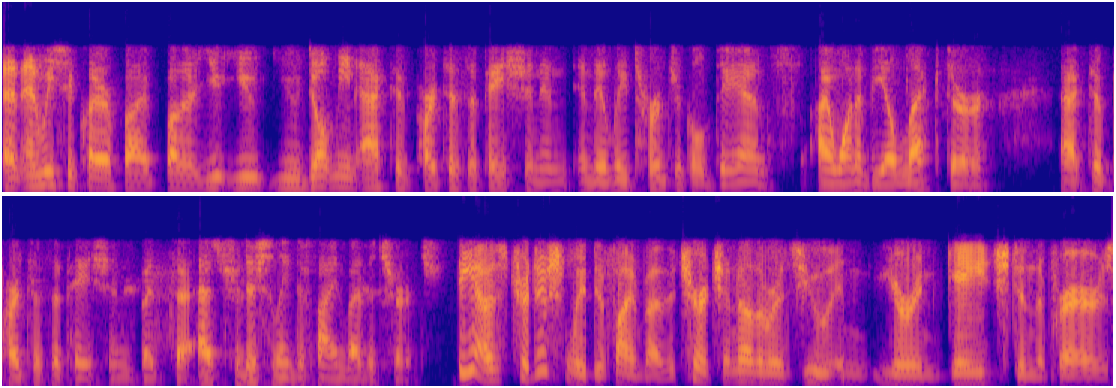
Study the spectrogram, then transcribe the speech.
And, and we should clarify, Father, you, you, you don't mean active participation in, in the liturgical dance, I want to be a lector, active participation, but uh, as traditionally defined by the church. Yeah, as traditionally defined by the church. In other words, you in, you're engaged in the prayers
